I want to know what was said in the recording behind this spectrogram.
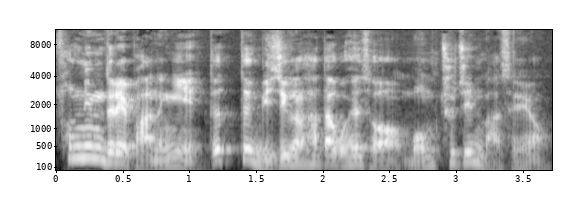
손님들의 반응이 뜨뜻미지근하다고 해서 멈추진 마세요.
